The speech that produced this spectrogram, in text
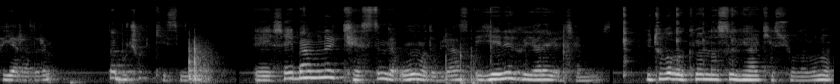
hıyar alırım. Da bıçak kesmiyor. Ee, şey ben bunları kestim de olmadı biraz. E, yeni hıyara geçelim biz. YouTube'a bakıyorum nasıl hıyar kesiyorlar onu.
